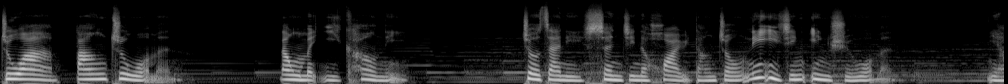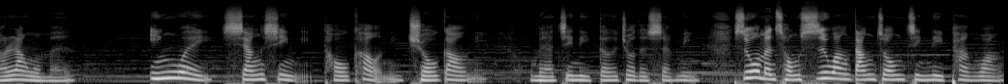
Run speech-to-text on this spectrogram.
主啊，帮助我们，让我们依靠你。就在你圣经的话语当中，你已经应许我们，你要让我们。因为相信你，投靠你，求告你，我们要经历得救的生命，使我们从失望当中经历盼望，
